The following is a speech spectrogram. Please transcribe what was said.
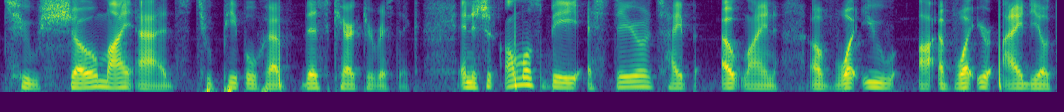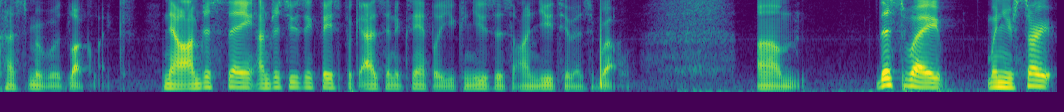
to show my ads to people who have this characteristic. And it should almost be a stereotype outline of what you uh, of what your ideal customer would look like now i'm just saying i'm just using facebook as an example you can use this on youtube as well um, this way, when you start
